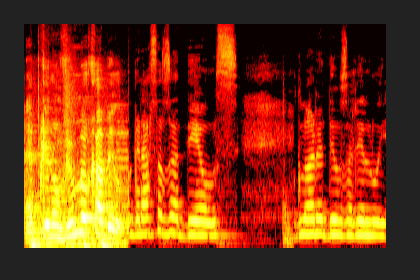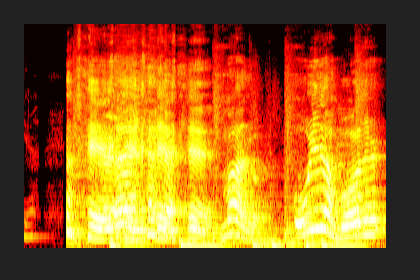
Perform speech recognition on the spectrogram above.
É porque não viu meu cabelo. Graças a Deus. Glória a Deus, aleluia. Mano, o William Bonner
